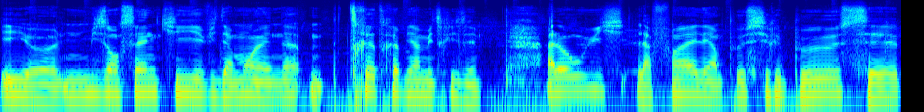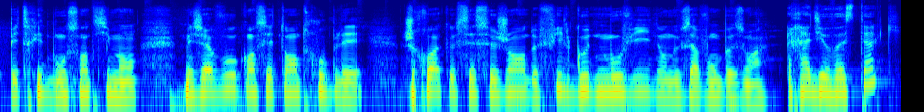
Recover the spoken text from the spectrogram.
et euh, une mise en scène qui évidemment est très très bien maîtrisée. Alors oui, la fin elle est un peu siripeuse, c'est pétri de bons sentiments, mais j'avoue qu'en ces temps troublés, je crois que c'est ce genre de feel-good movie dont nous avons besoin. Radio -Vostok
